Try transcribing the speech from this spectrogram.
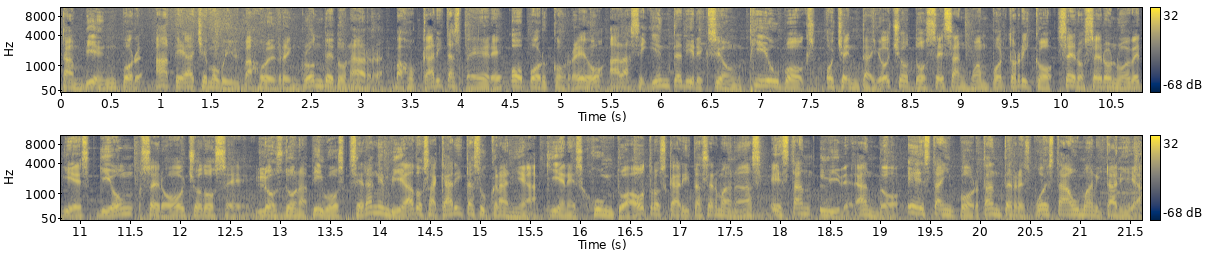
también por ATH móvil bajo el renglón de donar bajo Caritas PR o por correo a la siguiente dirección: PO Box 8812 San Juan, Puerto Rico 00910-0812. Los donativos serán enviados a Caritas Ucrania, quienes junto a otros Caritas hermanas están liderando esta importante respuesta humanitaria.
